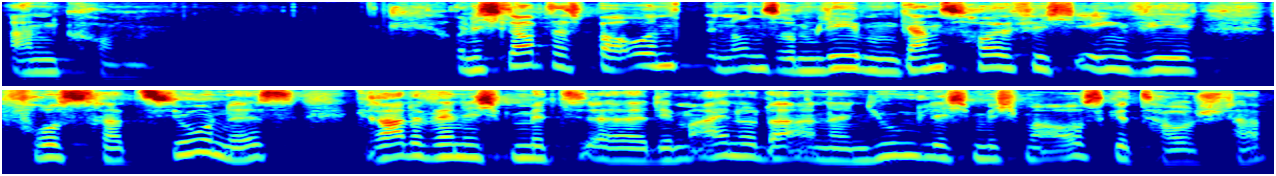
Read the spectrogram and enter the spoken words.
ankommen. Und ich glaube, dass bei uns in unserem Leben ganz häufig irgendwie Frustration ist, gerade wenn ich mit äh, dem einen oder anderen Jugendlichen mich mal ausgetauscht habe,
